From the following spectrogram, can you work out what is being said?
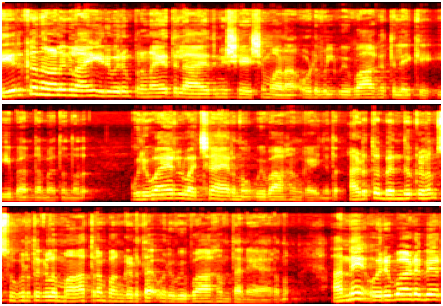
ദീർഘനാളുകളായി ഇരുവരും പ്രണയത്തിലായതിനു ശേഷമാണ് ഒടുവിൽ വിവാഹത്തിലേക്ക് ഈ ബന്ധം എത്തുന്നത്. ഗുരുവായൂരിൽ വച്ചായിരുന്നു വിവാഹം കഴിഞ്ഞത്. അടുത്ത ബന്ധുക്കളും സുഹൃത്തുക്കളും മാത്രം പങ്കെടുത്ത ഒരു വിവാഹം തന്നെയായിരുന്നു. അന്നേ ഒരുപാട് പേർ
